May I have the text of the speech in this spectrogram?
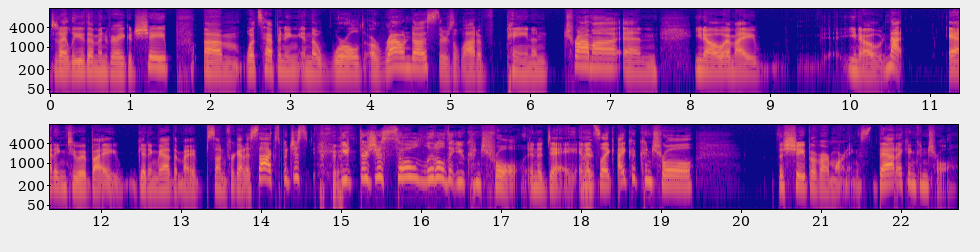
Did I leave them in very good shape? Um, what's happening in the world around us? There's a lot of pain and trauma. And, you know, am I, you know, not adding to it by getting mad that my son forgot his socks, but just you, there's just so little that you control in a day. And Right. it's like I could control the shape of our mornings. That I can control.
